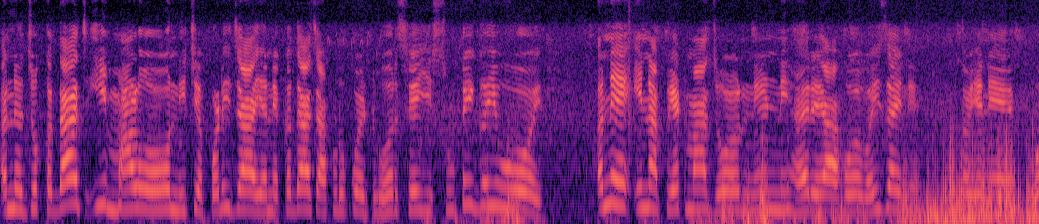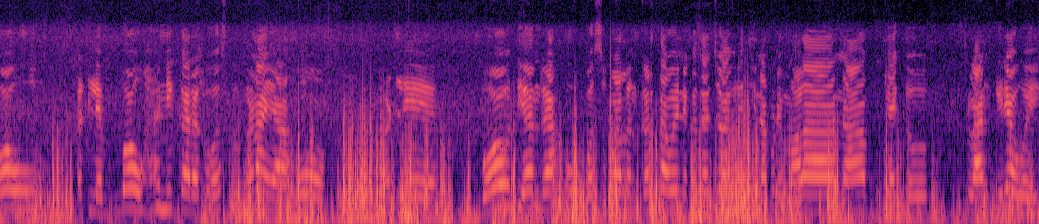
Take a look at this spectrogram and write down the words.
અને જો કદાચ એ માળો નીચે પડી જાય અને કદાચ આપણું કોઈ ઢોર છે એ સૂટી ગયું હોય અને એના પેટમાં જો નીણની હારે આ હો વહી જાય ને, તો એને બહુ એટલે બહુ હાનિકારક વસ્તુ ગણાય આ હો. એટલે બહુ ધ્યાન રાખવું પશુપાલન કરતા હોય ને કદાચ જો આવી રીતે આપણે માળાના ક્યાંક પ્લાન કર્યા હોય,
